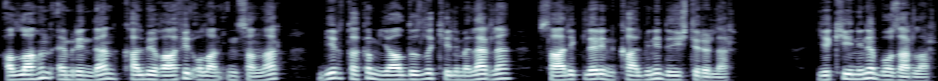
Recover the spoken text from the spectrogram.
Allah'ın emrinden kalbi gafil olan insanlar bir takım yaldızlı kelimelerle saliklerin kalbini değiştirirler. Yekinini bozarlar.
